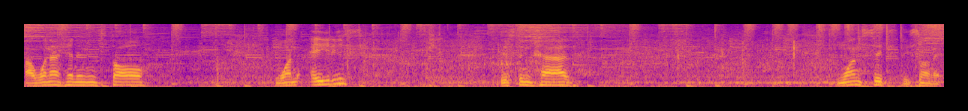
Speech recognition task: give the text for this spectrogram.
I went ahead and installed 180s. This thing had 160s on it.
